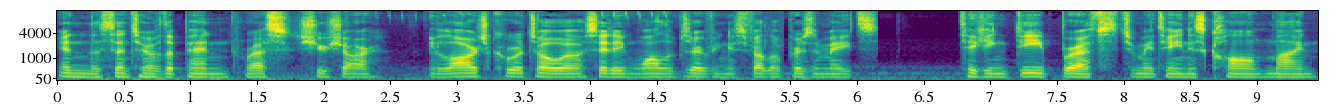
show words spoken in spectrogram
In the center of the pen rests Shuushar, a large kuo-toa sitting while observing his fellow prison mates, taking deep breaths to maintain his calm mind.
